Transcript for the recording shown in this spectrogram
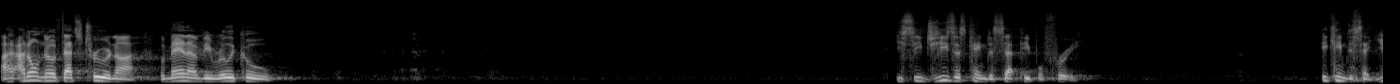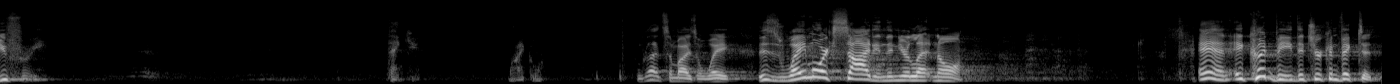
I, I don't know if that's true or not, but man, that would be really cool. You see, Jesus came to set people free. He came to set you free. Thank you, Michael. I'm glad somebody's awake. This is way more exciting than you're letting on. And it could be that you're convicted.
